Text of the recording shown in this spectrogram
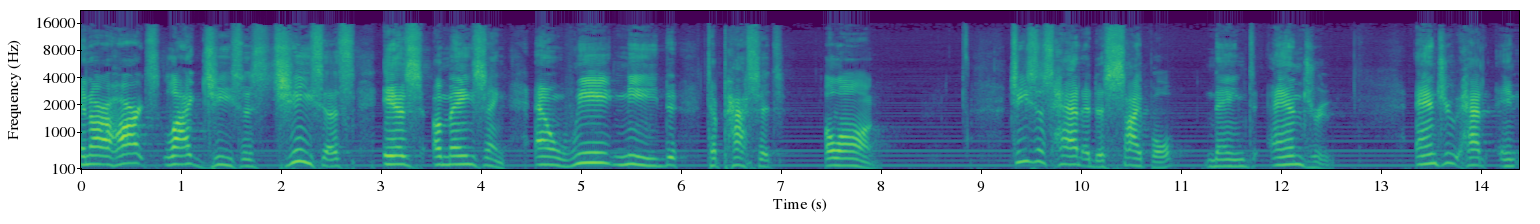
in our hearts like Jesus. Jesus is amazing, and we need to pass it along. Jesus had a disciple named Andrew. Andrew had an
